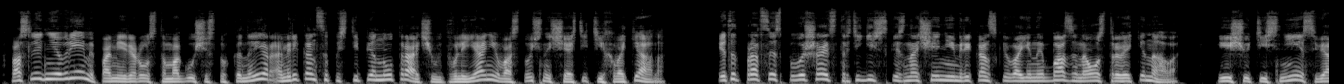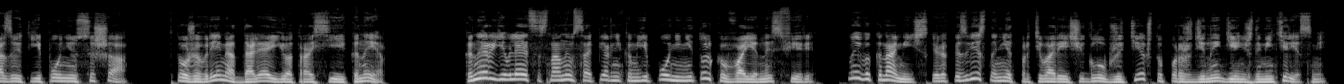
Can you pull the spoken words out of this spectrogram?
В последнее время, по мере роста могущества КНР, американцы постепенно утрачивают влияние в восточной части Тихого океана. Этот процесс повышает стратегическое значение американской военной базы на острове Окинава и еще теснее связывает Японию с США, в то же время отдаляя ее от России и КНР. КНР является основным соперником Японии не только в военной сфере, но и в экономической. Как известно, нет противоречий глубже тех, что порождены денежными интересами.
